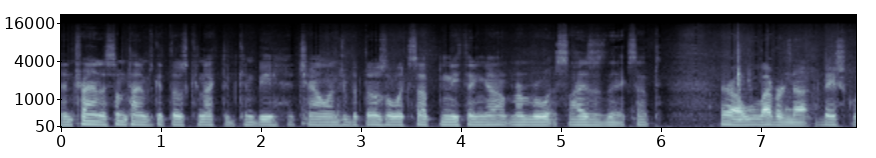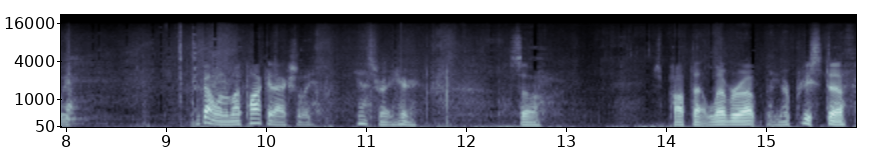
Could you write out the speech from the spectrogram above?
and trying to sometimes get those connected can be a challenge, but those will accept anything. I don't remember what sizes they accept. They're a lever nut, basically. I got one in my pocket, actually. Yes, right here. So, just pop that lever up, and they're pretty stiff.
